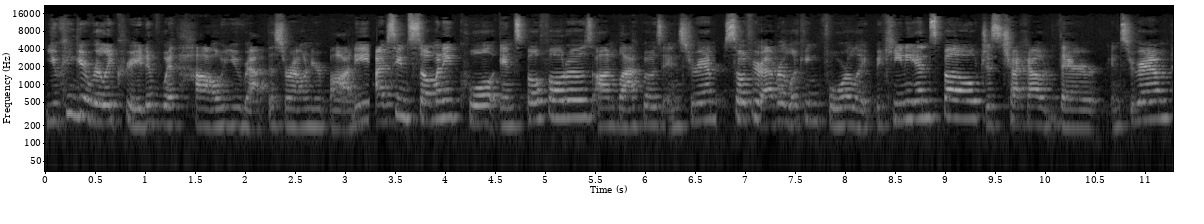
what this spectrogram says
you can get really creative with how you wrap this around your body. I've seen so many cool inspo photos on Blackbough's Instagram. So if you're ever looking for like bikini inspo, just check out their Instagram.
